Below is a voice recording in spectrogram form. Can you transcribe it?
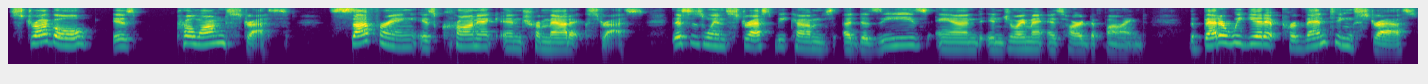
Struggle is prolonged stress. Suffering is chronic and traumatic stress. This is when stress becomes a disease and enjoyment is hard to find. The better we get at preventing stress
